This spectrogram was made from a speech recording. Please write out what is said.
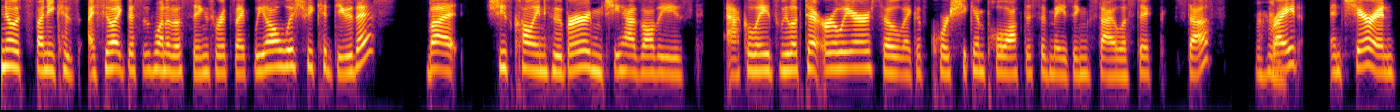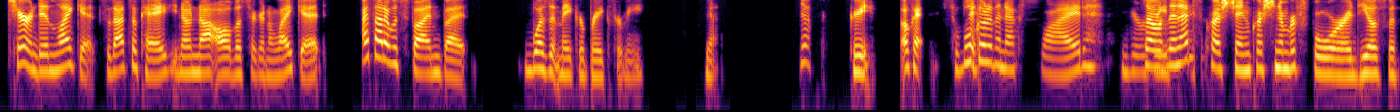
You know, it's funny because I feel like this is one of those things where it's like we all wish we could do this, but she's Colleen Hoover and she has all these accolades we looked at earlier. So, like, of course, she can pull off this amazing stylistic stuff, mm-hmm. right? And Sharon, Sharon didn't like it. So that's okay. You know, not all of us are going to like it. I thought it was fun, but wasn't make or break for me. Yeah. Yeah. Great. Okay. So we'll go to the next slide. So the next question, question number four, deals with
